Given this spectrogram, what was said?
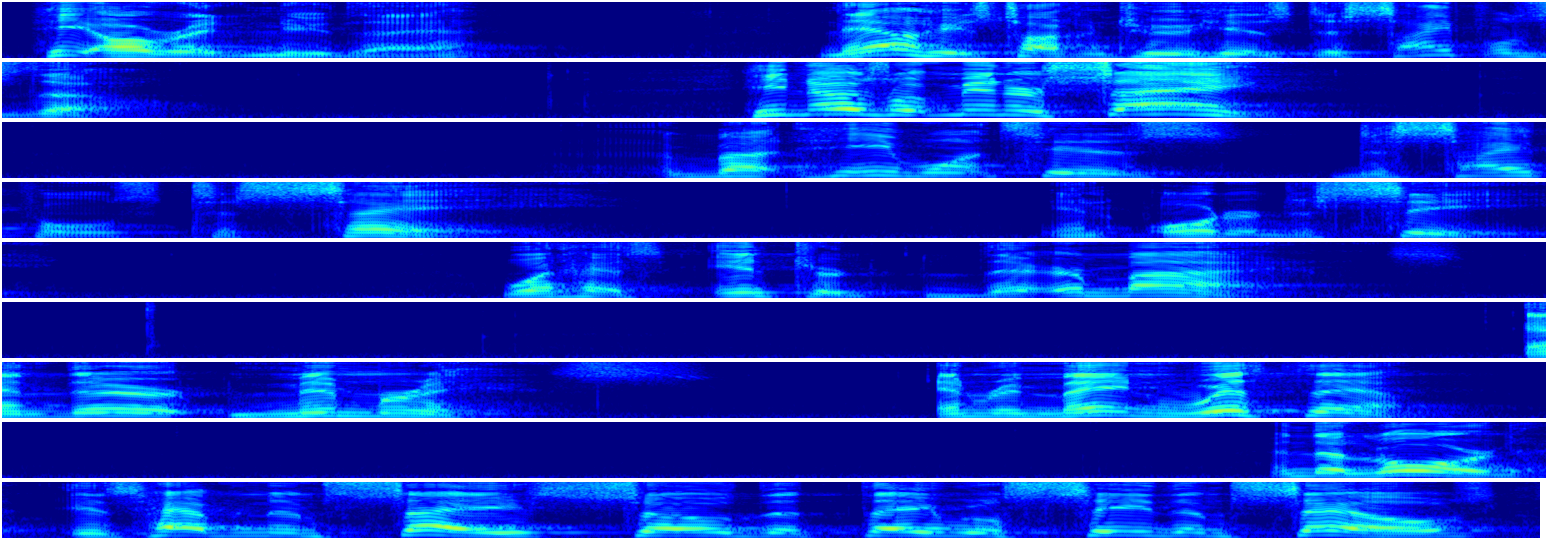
He already knew that. Now he's talking to his disciples, though. He knows what men are saying. But he wants his disciples to say in order to see what has entered their minds and their memories and remain with them. And the Lord is having them say so that they will see themselves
